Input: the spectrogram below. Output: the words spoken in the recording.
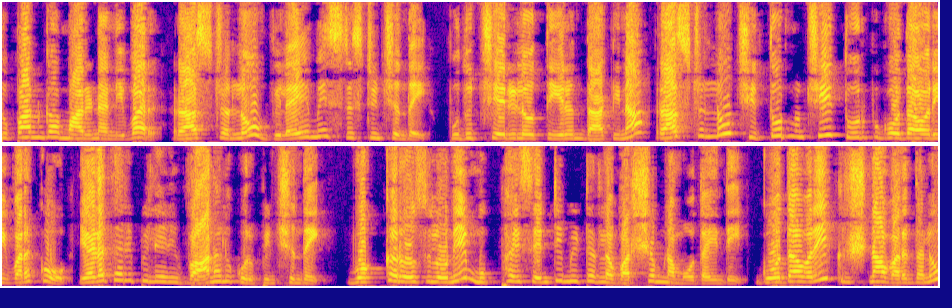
తుపాన్గా మారిన నివర్ రాష్ట్రంలో విలయమే సృష్టించింది. పుదుచ్చేరిలో తీరం దాటినా రాష్ట్రంలో చిత్తూరు నుంచి తూర్పు గోదావరి వరకు ఎడతెరిపి లేని వానలు కురిపించింది. ఒక్క రోజులోనే ముప్పై మిల్లీమీటర్ల వర్షం నమోదైంది. గోదావరి కృష్ణా వరదలు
